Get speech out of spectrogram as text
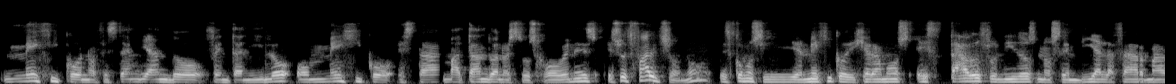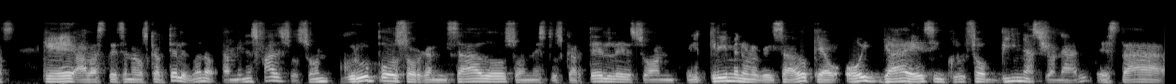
México nos está enviando fentanilo o México está matando a nuestros jóvenes, eso es falso, ¿no? Es como si en México dijéramos Estados Unidos nos envía las armas que abastecen a los carteles. Bueno, también es falso, son grupos organizados, son estos carteles, son el crimen organizado que hoy ya es incluso binacional. Está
